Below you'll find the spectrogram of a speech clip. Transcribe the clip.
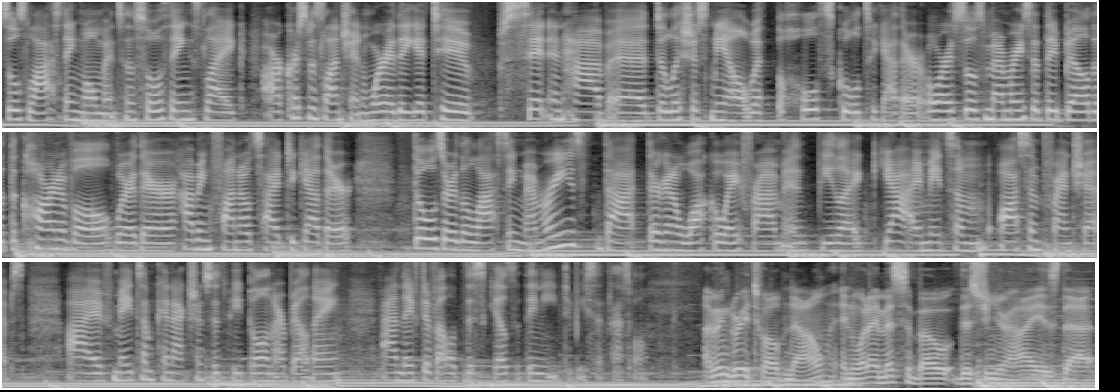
Those lasting moments. And so things like our Christmas luncheon, where they get to sit and have a delicious meal with the whole school together, or it's those memories that they build at the carnival where they're having fun outside together. Those are the lasting memories that they're gonna walk away from and be like, yeah, I made some awesome friendships. I've made some connections with people in our building, and they've developed the skills that they need to be successful. I'm in grade 12 now, and what I miss about this junior high is that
